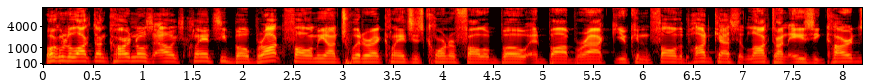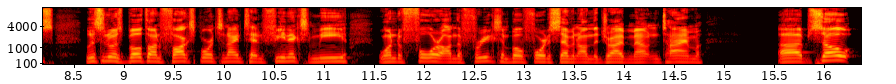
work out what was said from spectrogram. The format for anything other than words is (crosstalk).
Welcome to Locked On Cardinals. Alex Clancy, Bo Brock. Follow me on Twitter at Clancy's Corner. Follow Bo at Bob Rack. You can follow the podcast at Locked On AZ Cards. Listen to us both on Fox Sports 910 Phoenix. Me, 1 to 4 on the Freaks, and Bo 4 to 7 on the Drive Mountain Time. Uh, so,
